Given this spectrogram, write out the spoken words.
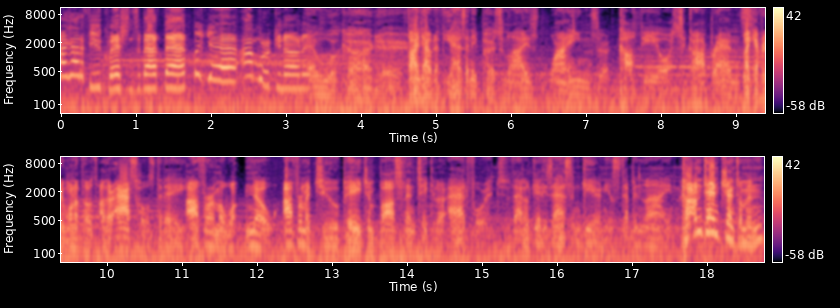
I got a few questions about that, but yeah, I'm working on it. And work harder. Find out if he has any personalized wines or coffee or cigar brands, like every one of those other assholes today. Offer him a one- no, offer him a two-page embossed lenticular ad for it. That'll get his ass in gear and he'll step in line. Content, gentlemen,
